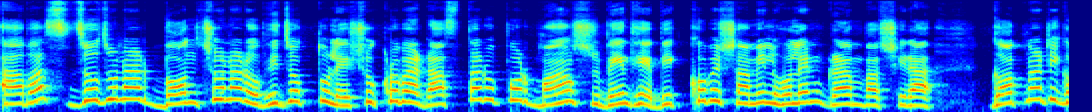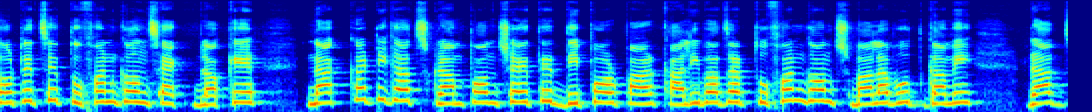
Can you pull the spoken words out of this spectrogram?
আবাস যোজনার বঞ্চনার অভিযোগ তুলে শুক্রবার রাস্তার উপর বাঁশ বেঁধে বিক্ষোভে সামিল হলেন গ্রামবাসীরা। ঘটনাটি ঘটেছে তুফানগঞ্জ এক ব্লকের নাক্কাটিগাছ গ্রাম পঞ্চায়েতের দীপর পার কালীবাজার তুফানগঞ্জ, বালাবুদগামী রাজ্য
